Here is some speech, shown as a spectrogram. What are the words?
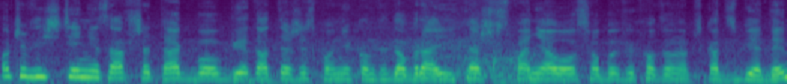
Oczywiście nie zawsze tak, bo bieda też jest poniekąd dobra i też wspaniałe osoby wychodzą na przykład z biedy.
